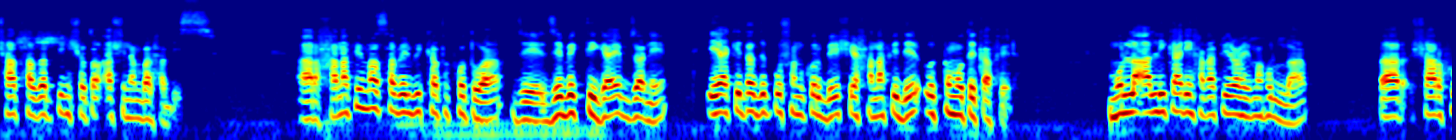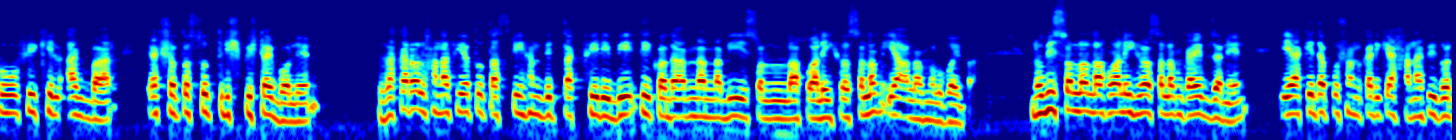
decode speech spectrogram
সাত হাজার তিনশত আশি নাম্বার হাদিস। আর হানাফি মাসাবের বিখ্যাত ফতোয়া যে যে ব্যক্তি গায়েব জানে, এ আকিদা যে পোষণ করবে, সে হানাফিদের ঐক্যমতে কাফের। মোল্লা আলী কারি হানাফি রহিমাহুল্লাহ তার শারহু ফিখিল আকবর একশত ছত্রিশ পৃষ্ঠায় বলেন জাকারুল হানাফিয়াতু তাসরিহান বিত তাকফিরি বিতি কদা আন্না নবী সাল্লাহ আলহিহাসাল্লাম ইয়া আলামুল গয়বা। নবী সাল্লাহ আলহিহাসাল্লাম গায়েব জানেন, এ আকিদা পোষণকারীকে হানাফিগণ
